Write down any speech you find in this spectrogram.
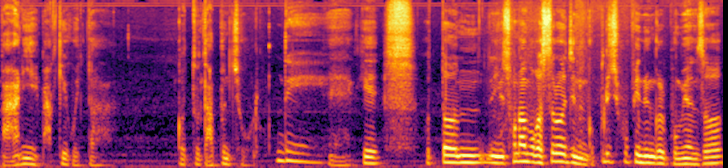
많이 바뀌고 있다. 그것도 나쁜 쪽으로. 네. 예, 이게 어떤 이 소나무가 쓰러지는 거, 뿌리치 뽑히는 걸 보면서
